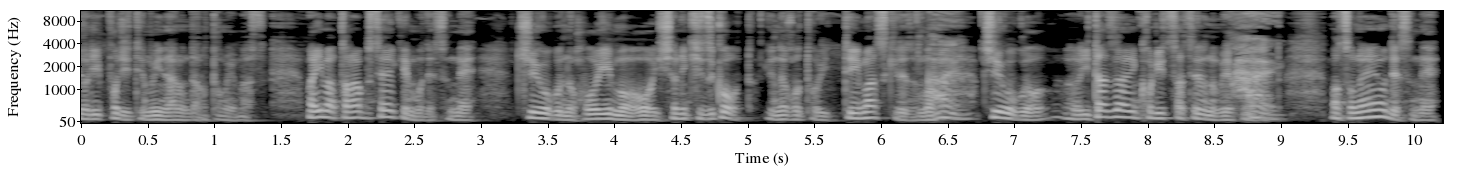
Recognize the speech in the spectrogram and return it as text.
よりポジティブになるんだろうと思います。まあ、今トランプ政権もですね中国の包囲網を一緒に築こうというようなことを言っていますけれども、はい、中国をいたずらに孤立させるのもよくない、はい、まあ、その辺をですね、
